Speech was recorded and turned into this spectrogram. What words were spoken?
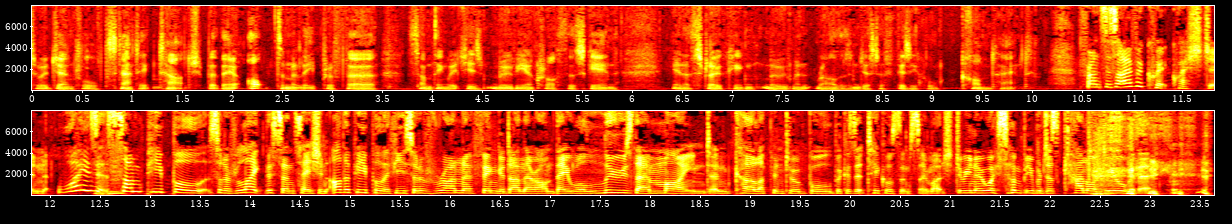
to a gentle static touch. But they optimally prefer something which is moving across the skin in a stroking movement rather than just a physical contact. Francis, I have a quick question. Why is it mm-hmm. some people sort of like the sensation? Other people, if you sort of run a finger down their arm, they will lose their mind and curl up into a ball because it tickles them so much. Do we know why some people just cannot deal with it?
